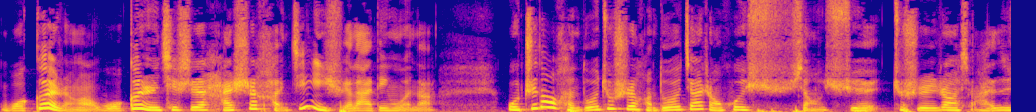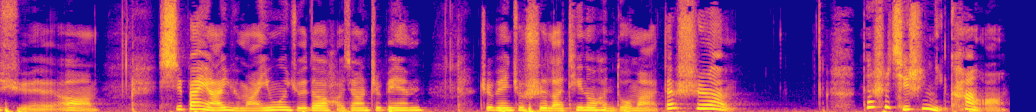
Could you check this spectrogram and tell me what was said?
我个人啊，我个人其实还是很建议学拉丁文的。我知道很多就是很多家长会想学，就是让小孩子学啊西班牙语嘛，因为觉得好像这边这边就是 Latino 很多嘛，但是。但是其实你看啊，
